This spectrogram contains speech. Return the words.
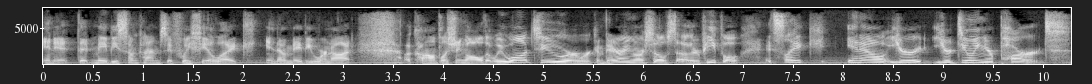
in it that maybe sometimes if we feel like you know maybe we're not accomplishing all that we want to or we're comparing ourselves to other people it's like you know you're you're doing your part.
